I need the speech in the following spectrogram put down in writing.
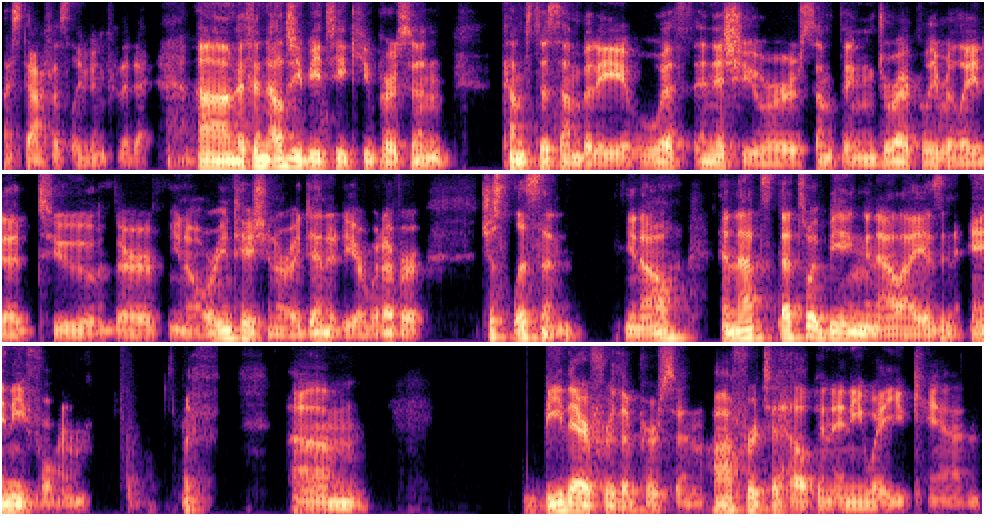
my staff is leaving for the day. Um, if an lgbtq person comes to somebody with an issue or something directly related to their you know orientation or identity or whatever just listen you know? And that's that's what being an ally is in any form if um be there for the person offer to help in any way you can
